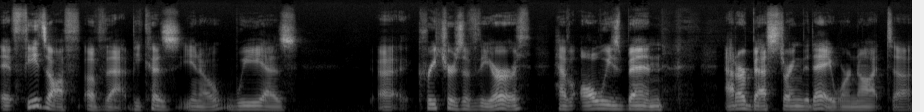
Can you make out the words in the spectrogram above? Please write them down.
it feeds off of that because you know we as uh, creatures of the earth have always been at our best during the day. We're not uh,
